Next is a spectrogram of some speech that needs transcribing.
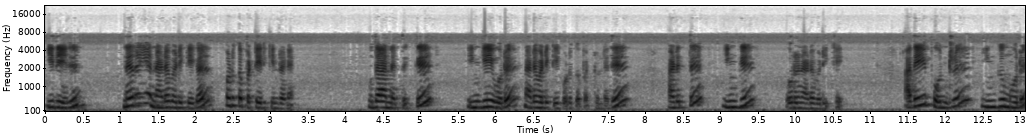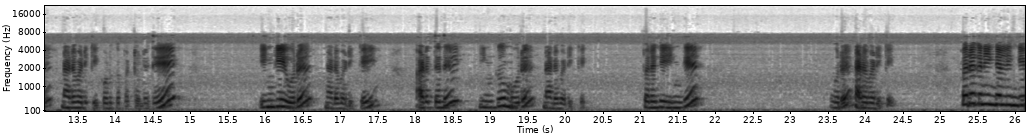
இதில் நிறைய நடவடிக்கைகள் கொடுக்கப்பட்டிருக்கின்றன. உதாரணத்துக்கு இங்கே ஒரு நடவடிக்கை கொடுக்கப்பட்டுள்ளது. அடுத்து இங்கு ஒரு நடவடிக்கை. அதே போன்று இங்கும் ஒரு நடவடிக்கை கொடுக்கப்பட்டுள்ளது. இங்கே ஒரு நடவடிக்கை. அடுத்தது இங்கும் ஒரு நடவடிக்கை. பிறகு இங்கு ஒரு நடவடிக்கை. பிறகு நீங்கள் இங்கே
